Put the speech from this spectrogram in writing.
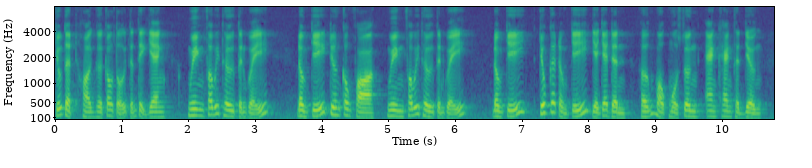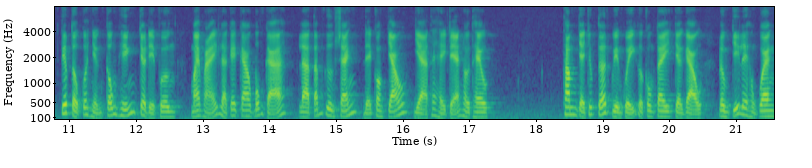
Chủ tịch Hội người cao tuổi tỉnh Tiền Giang, nguyên Phó Bí thư tỉnh ủy, đồng chí Trương Công Phò, nguyên Phó Bí thư tỉnh ủy, đồng chí chúc các đồng chí và gia đình hưởng một mùa xuân an khang thịnh vượng, tiếp tục có những cống hiến cho địa phương, mãi mãi là cây cao bóng cả, là tấm gương sáng để con cháu và thế hệ trẻ noi theo. Thăm và chúc Tết quyền quỹ của công Tây chợ gạo, đồng chí Lê Hồng Quang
